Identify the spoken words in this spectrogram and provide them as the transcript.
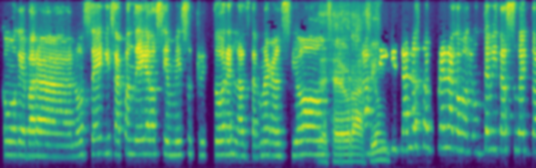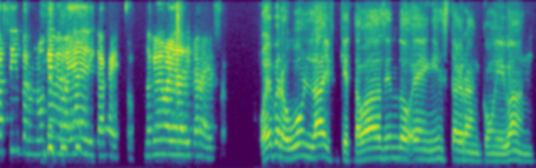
como que para, no sé, quizás cuando llegue a los 100 mil suscriptores lanzar una canción. De celebración. Así quizás lo sorprenda como que un temita suelto así, pero no que me vaya a dedicar a eso, no que me vaya a dedicar a eso. Oye, pero hubo un live que estaba haciendo en Instagram con Iván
